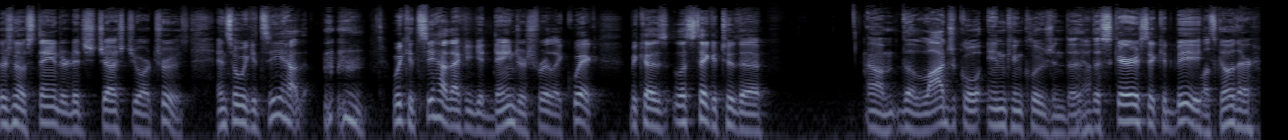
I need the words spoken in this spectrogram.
there's no standard. It's just your truth. And so we could see how we could see how that could get dangerous really quick because let's take it to the um, the logical in conclusion, the the scariest it could be. Let's go there.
